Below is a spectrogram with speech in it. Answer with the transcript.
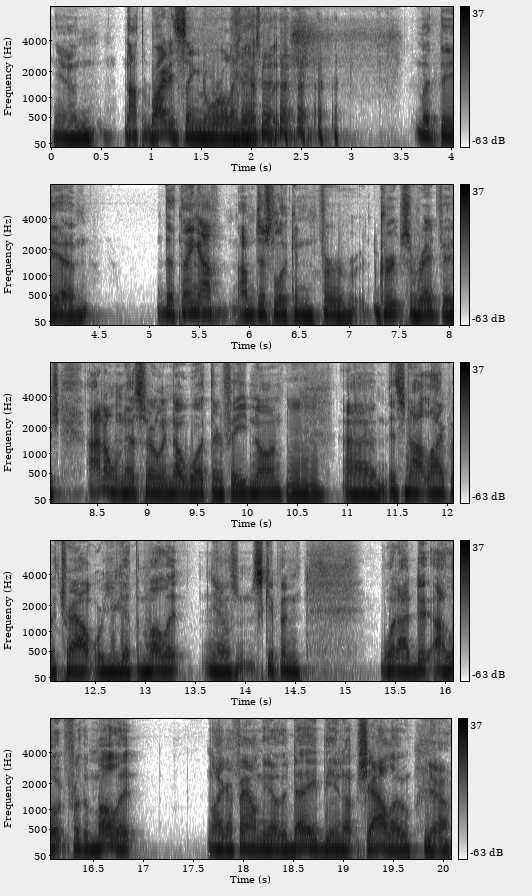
You know, not the brightest thing in the world, I guess, but but the uh, the thing i I'm just looking for groups of redfish. I don't necessarily know what they're feeding on. Mm-hmm. Uh, it's not like with trout where you get the mullet, you know, skipping. What I do, I look for the mullet, like I found the other day, being up shallow. Yeah.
